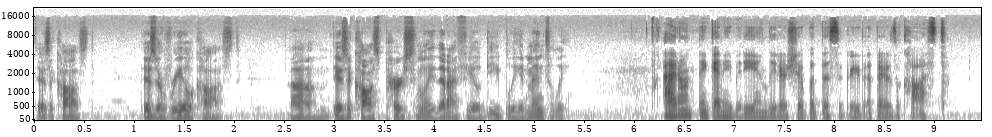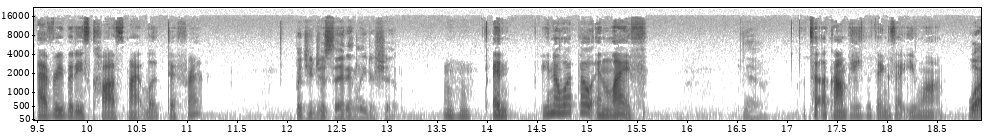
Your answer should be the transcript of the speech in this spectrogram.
there's a cost. There's a real cost. Um, there's a cost personally that I feel deeply and mentally. I don't think anybody in leadership would disagree that there's a cost. Everybody's cost might look different. But you just said in leadership. Mm-hmm. And you know what, though? In life, Yeah. to accomplish the things that you want. Well,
